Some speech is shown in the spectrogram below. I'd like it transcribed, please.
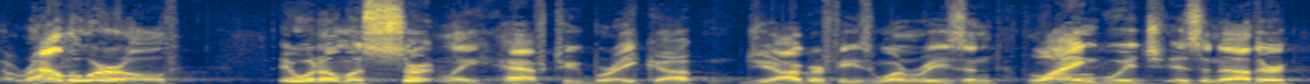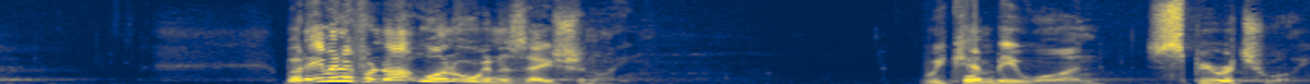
around the world, it would almost certainly have to break up. Geography is one reason, language is another. But even if we're not one organizationally, we can be one spiritually.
